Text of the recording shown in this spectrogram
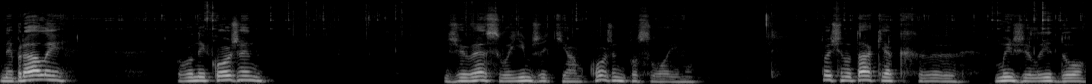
не, брали, вони кожен живе своїм життям, кожен по-своєму. Точно так, як е, ми жили до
